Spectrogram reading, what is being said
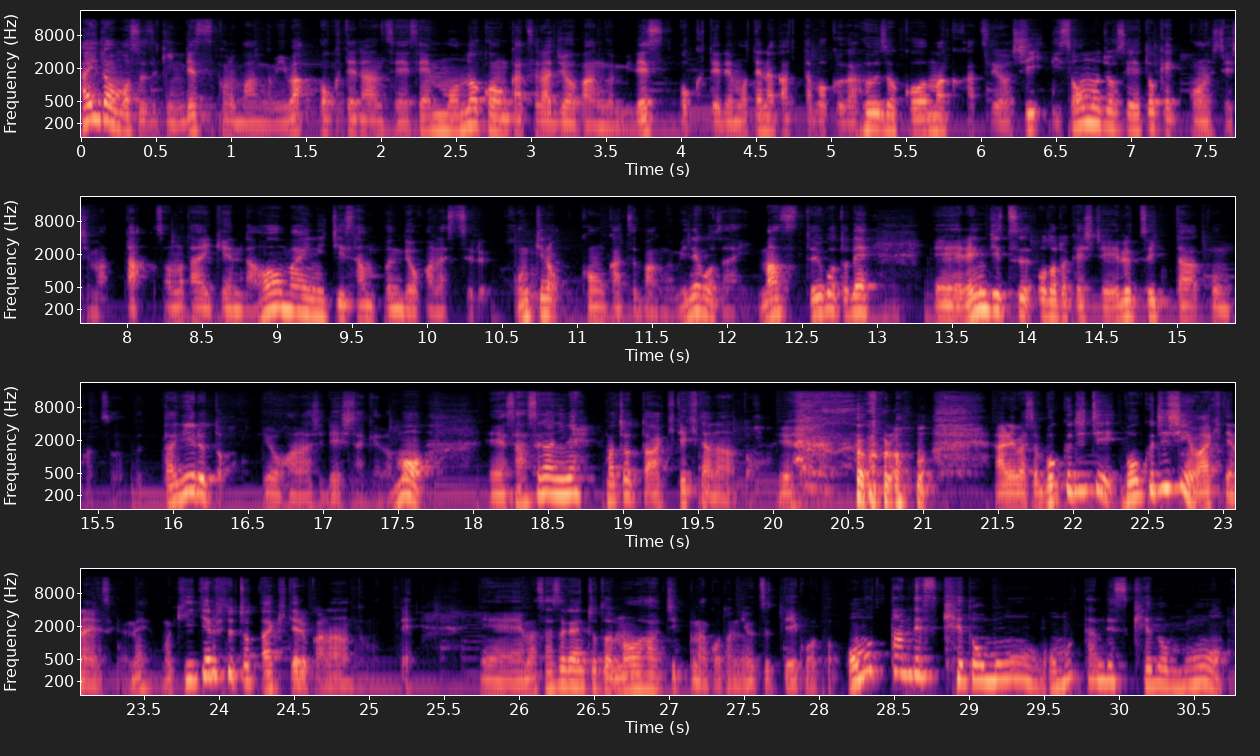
はいどうも鈴木です。この番組は奥手男性専門の婚活ラジオ番組です。奥手でモテなかった僕が風俗をうまく活用し、理想の女性と結婚してしまった、その体験談を毎日3分でお話しする本気の婚活番組でございます。ということで、えー、連日お届けしている Twitter 婚活をぶった切るというお話でしたけども、さすがにね、まあ、ちょっと飽きてきたなというところもありました。僕自身僕自身は飽きてないんですけどね、もう聞いてる人ちょっと飽きてるかなと思って、さすがにちょっとノウハウチックなことに移っていこうと思ったんですけども、思ったんですけども、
